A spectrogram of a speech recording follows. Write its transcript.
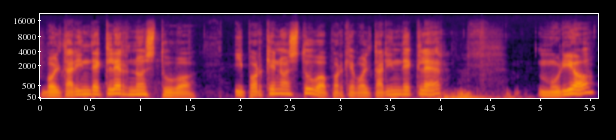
Voltarín de Clerc no estuvo. ¿Y por qué no estuvo? Porque Voltarín de Clerc murió,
